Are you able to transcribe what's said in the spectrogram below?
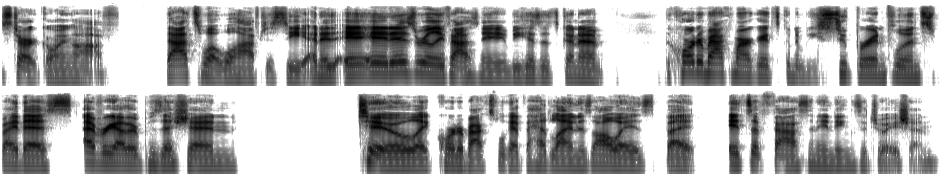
start going off? That's what we'll have to see. And it, it, it is really fascinating because it's going to the quarterback market's going to be super influenced by this. Every other position too, like quarterbacks will get the headline as always, but it's a fascinating situation.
